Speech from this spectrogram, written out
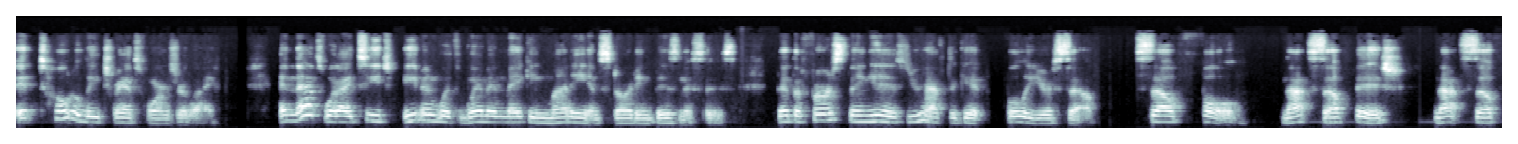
it totally transforms your life. And that's what I teach, even with women making money and starting businesses. That the first thing is you have to get full of yourself, self full, not selfish, not self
